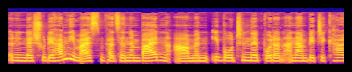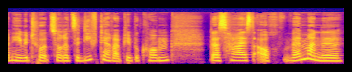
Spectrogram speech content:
in der Studie haben die meisten Patienten in beiden Armen Ibrutinib oder einen anderen BTK-Inhibitor zur Rezidivtherapie bekommen. Das heißt, auch wenn man eine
